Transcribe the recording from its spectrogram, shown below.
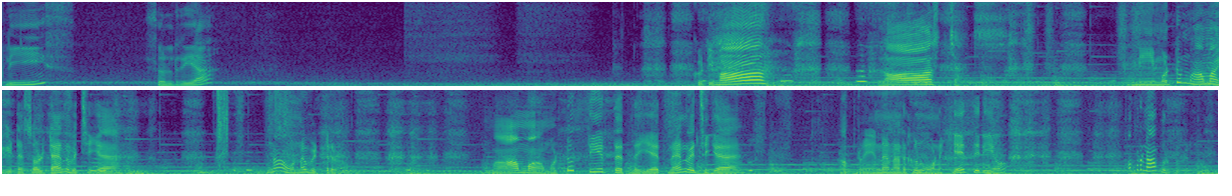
ப்ளீஸ் சொல்றியா? குட்டிமா லாஸ்ட் சான்ஸ் நீ மட்டும் மாமா கிட்ட சொல்லிட்டேன்னு வச்சுக்க. நான் உன்னை விட்டுருவேன் மாமா மட்டும் தீர்த்தத்தை ஏற்றினேன்னு வச்சுக்க. அப்புறம் என்ன நடக்கும்னு உனக்கே தெரியும். அப்புறம் நான் பொறுப்பு கிடையாது.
